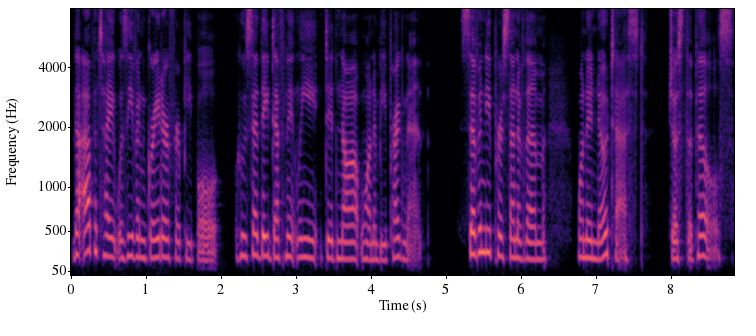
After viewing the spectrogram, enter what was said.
The appetite was even greater for people who said they definitely did not want to be pregnant. 70% of them wanted no test, just the pills.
